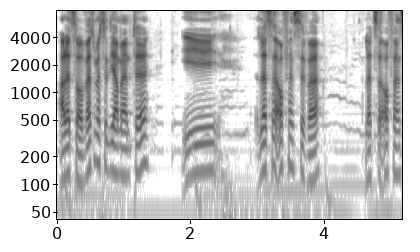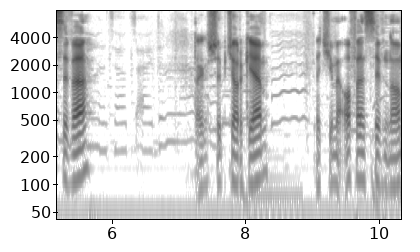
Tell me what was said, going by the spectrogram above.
Ale co, wezmę sobie diamenty i lecę ofensywę. Lecę ofensywę. Tak, szybciorkiem. Lecimy ofensywną.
